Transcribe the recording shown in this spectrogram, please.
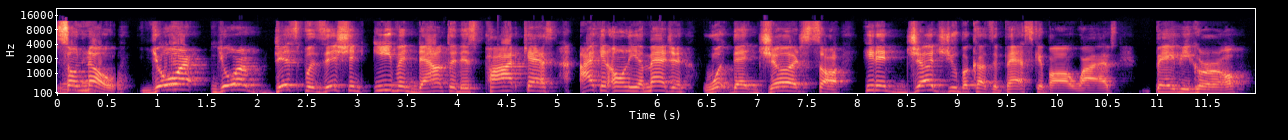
So mm-hmm. no, your your disposition, even down to this podcast, I can only imagine what that judge saw. He didn't judge you because of basketball wives, baby girl.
